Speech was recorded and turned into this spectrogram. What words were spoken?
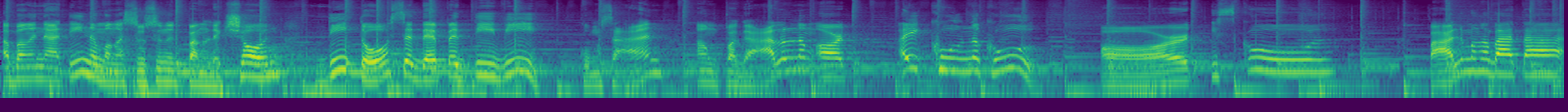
Abangan natin ang mga susunod pang leksyon dito sa DepEd TV kung saan ang pag-aaral ng art ay cool na cool. Art is cool. Paalam mga bata!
